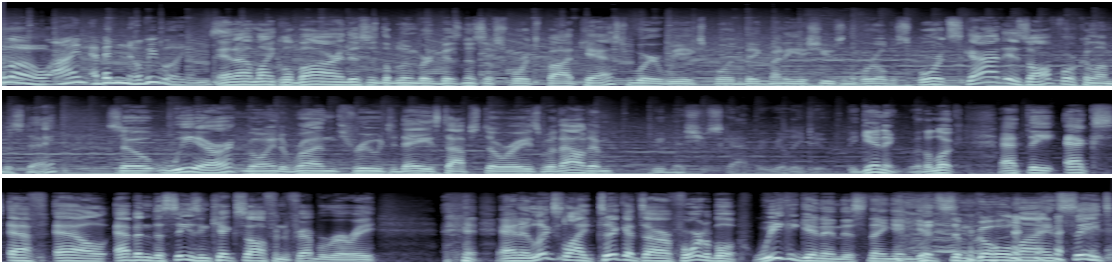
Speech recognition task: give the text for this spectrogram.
Hello, I'm Eben Novy-Williams. And I'm Michael Barr, and this is the Bloomberg Business of Sports podcast, where we explore the big money issues in the world of sports. Scott is off for Columbus Day, so we are going to run through today's top stories without him. We miss you, Scott. We really do. Beginning with a look at the XFL. Eben, the season kicks off in February. and it looks like tickets are affordable. We could get in this thing and get some goal line seats,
